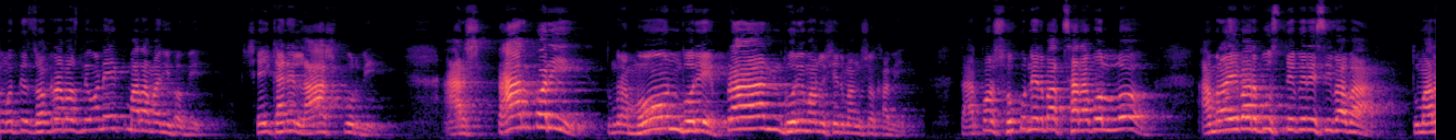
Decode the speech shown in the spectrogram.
মধ্যে ঝগড়া বাজলে অনেক মারামারি হবে। সেইখানে লাশ পড়বে। আর তারপরে তোমরা মন ভরে, প্রাণ ভরে মানুষের মাংস খাবে। তারপর শকুনের বাচ্চারা বলল, আমরা এবার বুঝতে পেরেছি বাবা, তোমার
